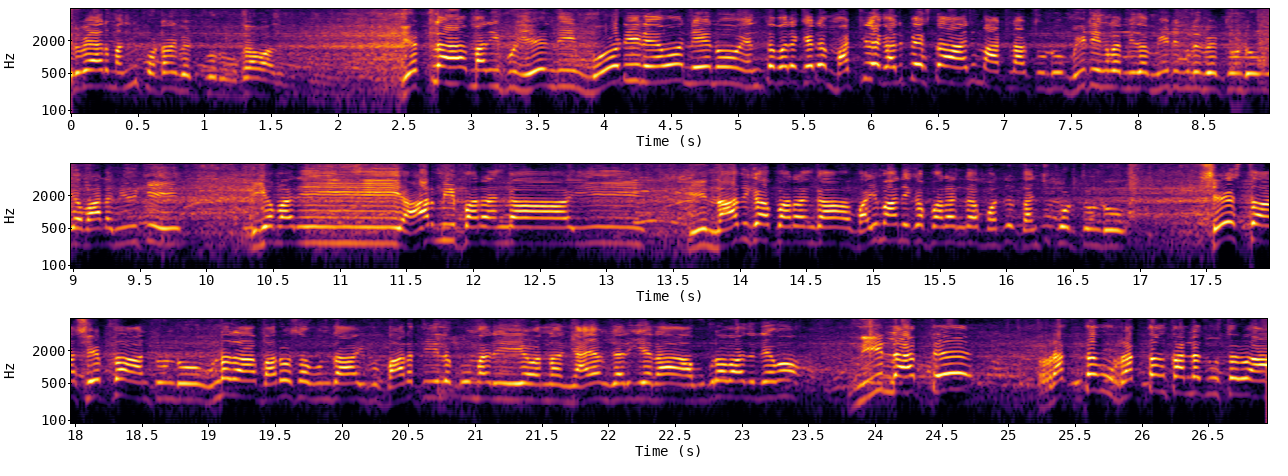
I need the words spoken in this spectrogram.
ఇరవై ఆరు మందిని పొట్టన పెట్టుకోరు ఉగ్రవాదులు. ఎట్లా మరి ఇప్పుడు ఏంది? మోడీనేమో నేను ఎంతవరకైనా మట్టిలో కలిపేస్తా అని మాట్లాడుతుండు. మీటింగ్ల మీద మీటింగ్లు పెడుతుండు. ఇక వాళ్ళ మీదకి ఇక మరి ఆర్మీ పరంగా ఈ ఈ నావికా పరంగా వైమానిక పరంగా మధ్య దంచి కొడుతుండు. చేస్తా చేస్తా అంటుండు. ఉన్నదా? భరోసా ఉందా? ఇప్పుడు భారతీయులకు మరి ఏమన్నా న్యాయం జరిగేనా? ఆ ఉగ్రవాదులేమో నీళ్ళు ఆపితే రక్తం రక్తం కళ్ళ చూస్తారు. ఆ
